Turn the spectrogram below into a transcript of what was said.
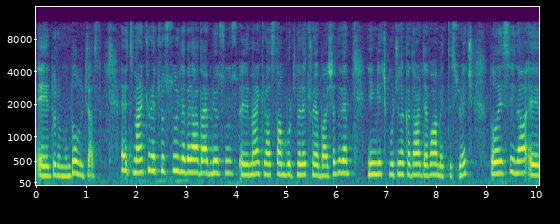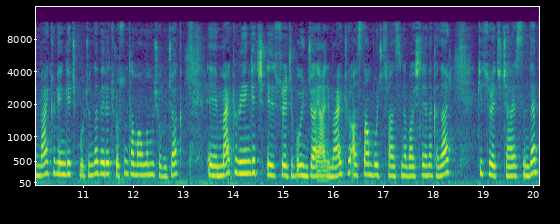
e, durumunda olacağız. Evet Merkür Retrosu ile beraber biliyorsunuz e, Merkür Aslan Burcu'na retroya başladı ve Yengeç Burcu'na kadar devam etti süreç. Dolayısıyla e, Merkür Yengeç Burcu'nda ve retrosunu tamamlamış olacak. E, Merkür Yengeç e, süreci boyunca yani Merkür Aslan Burcu transitine başlayana kadar ki süreç içerisinde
